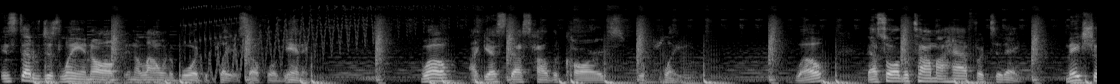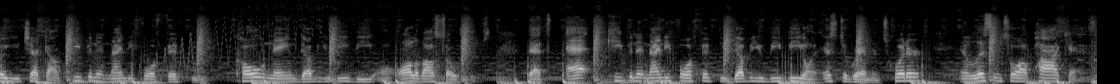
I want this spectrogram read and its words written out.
instead of just laying off and allowing the board to play itself organically. Well, I guess that's how the cards were played. Well, that's all the time I have for today. Make sure you check out Keeping It 9450, code name WBB on all of our socials. That's at Keeping It 9450 WBB on Instagram and Twitter, and listen to our podcast,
